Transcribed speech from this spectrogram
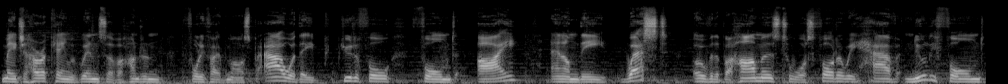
major hurricane with winds of 145 miles per hour with a beautiful formed eye. And on the west, over the Bahamas towards Florida, we have newly formed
